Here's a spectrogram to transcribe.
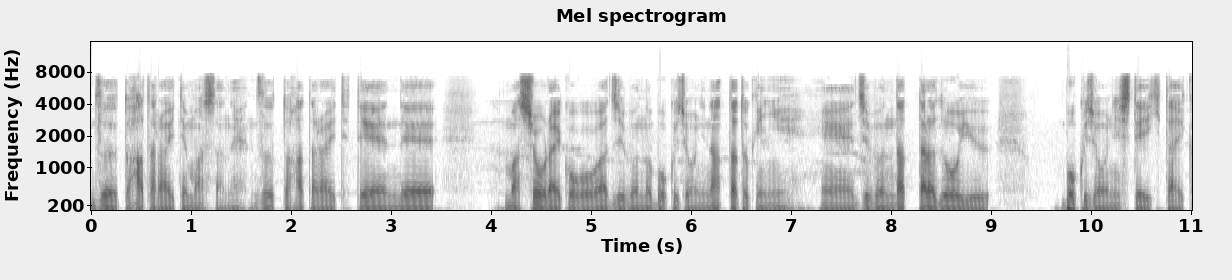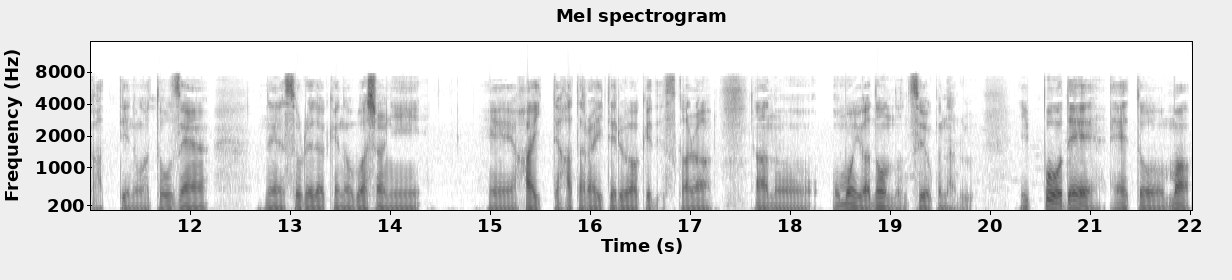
ずっと働いてましたね。ずっと働いててでまあ、将来ここが自分の牧場になった時に、えー、自分だったらどういう牧場にしていきたいかっていうのが当然、ね、それだけの場所に、えー、入って働いてるわけですからあの思いはどんどん強くなる。一方で、えーとまあ、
